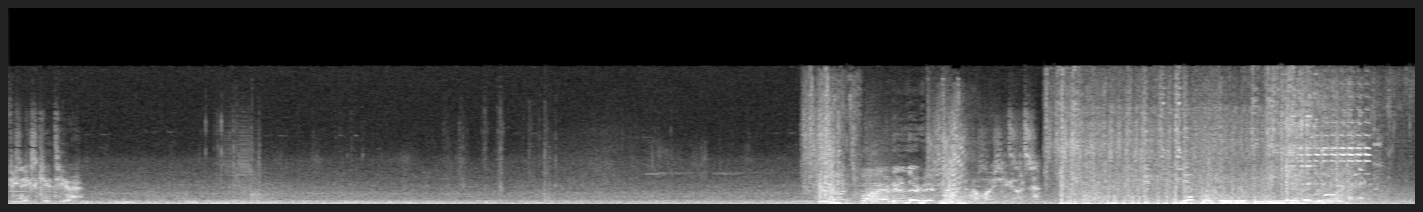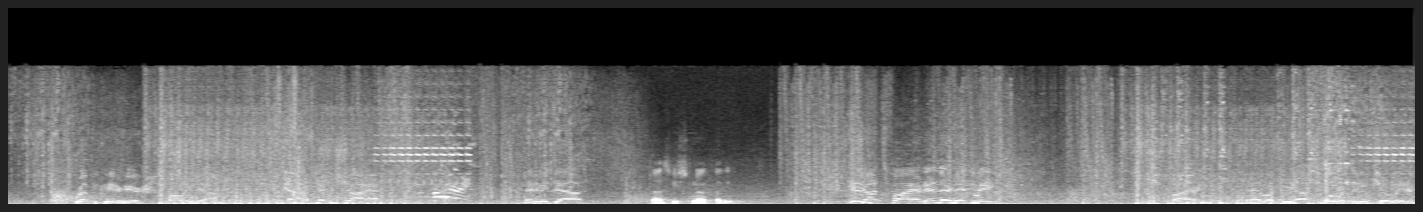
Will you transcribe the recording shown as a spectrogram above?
Phoenix kit here. Shots fired and they're hitting me. On my shields. Replicator being delivered. Replicator here, falling down. Getting shot at. Firing! Enemies out. Ashish Nakari. Shots fired, and they're hitting me. Firing. Hey, lucky us, we're with the new kill leader.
